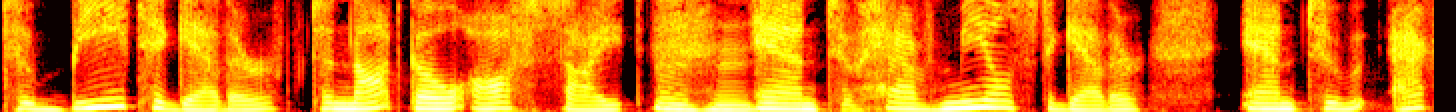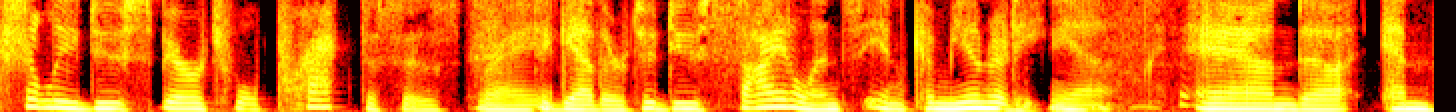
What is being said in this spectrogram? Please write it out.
to be together, to not go off site, and to have meals together, and to actually do spiritual practices Right. together, to do silence in community, Yes. and uh, and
